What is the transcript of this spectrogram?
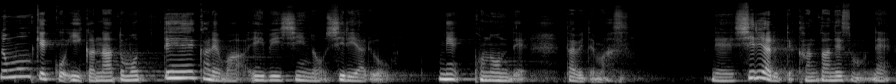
のも結構いいかなと思って彼は ABC のシリアルをね好んで食べてます。でシリアルって簡単ですもんね。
